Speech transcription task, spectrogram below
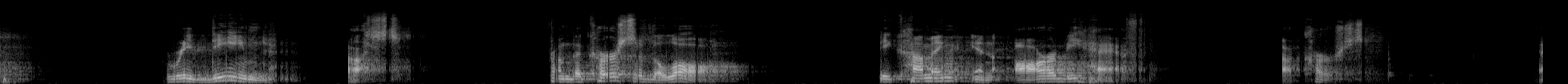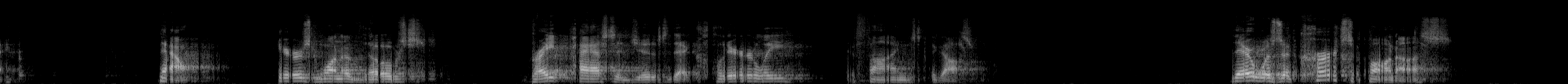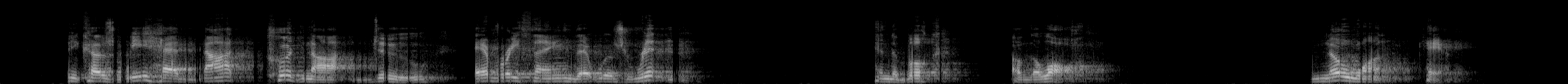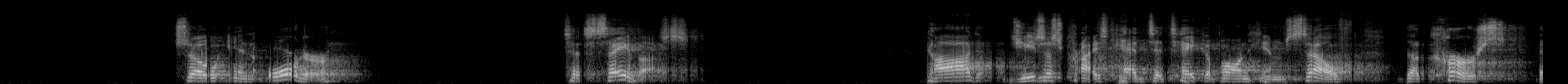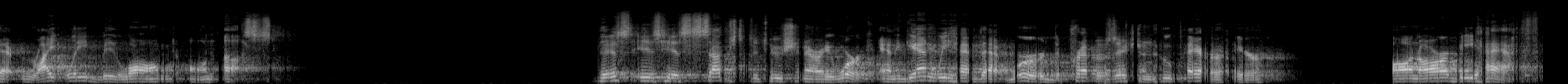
redeemed us from the curse of the law, becoming in our behalf a curse. Okay? Now, here's one of those great passages that clearly defines the gospel. There was a curse upon us because we had not, could not do everything that was written in the book of the law. No one can. So, in order to save us, God, Jesus Christ, had to take upon himself the curse that rightly belonged on us. This is his substitutionary work. And again, we have that word, the preposition huper here, on our behalf,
